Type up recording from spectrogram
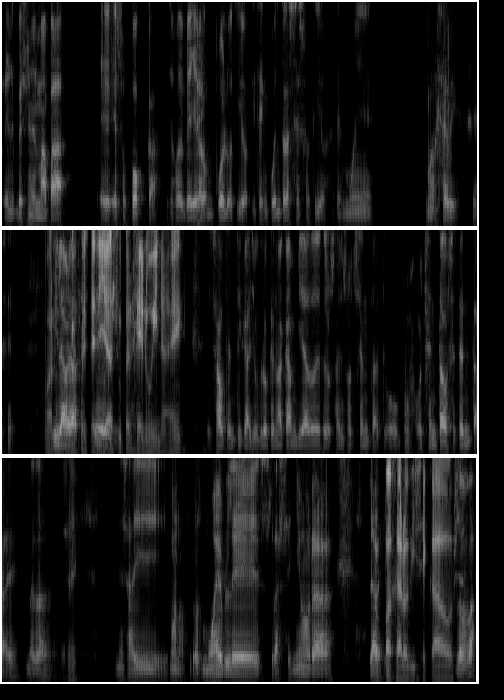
el, ves en el mapa eh, eso, Poca, y dices, joder, voy a llegar a un pueblo, tío, y te encuentras eso, tío, es muy, muy heavy, sí, sí. y la, cafetería es súper genuina, ¿eh? Es auténtica. Yo creo que no ha cambiado desde los años 80, o 80 o 70, ¿eh? ¿verdad? Sí. Tienes ahí, bueno, los muebles, la señora. los pájaros disecados. Los,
